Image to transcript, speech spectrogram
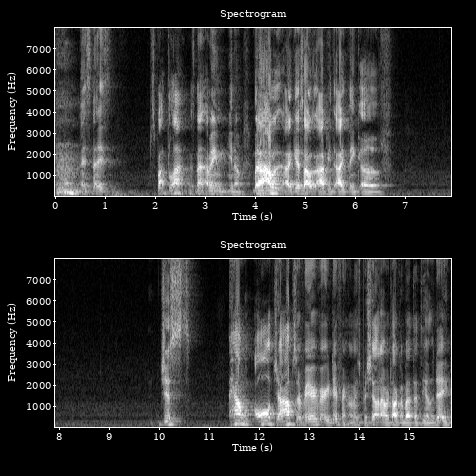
it's nice. Spot the line. It's not. I mean, you know. But I, I was. I guess I was. I. Be, I think of just how all jobs are very, very different. I mean, Michelle and I were talking about that the other day.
